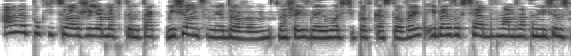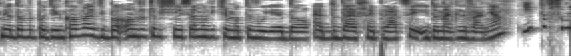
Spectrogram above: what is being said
ale póki co żyjemy w tym tak miesiącu miodowym naszej znajomości podcastowej i bardzo chciałabym Wam za ten miesiąc miodowy podziękować, bo on rzeczywiście niesamowicie motywuje do, do dalszej pracy i do nagrywania. I to w sumie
